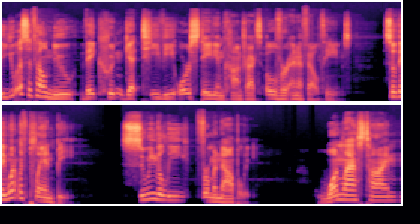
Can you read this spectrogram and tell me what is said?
The USFL knew they couldn't get TV or stadium contracts over NFL teams, so they went with Plan B suing the league for monopoly. One last time,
